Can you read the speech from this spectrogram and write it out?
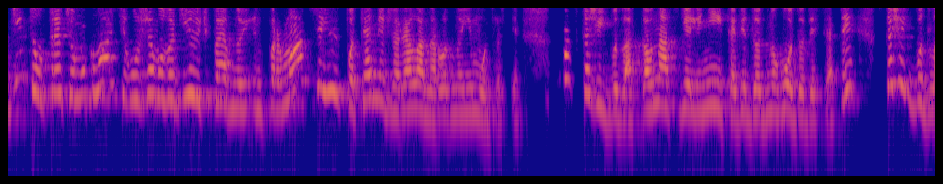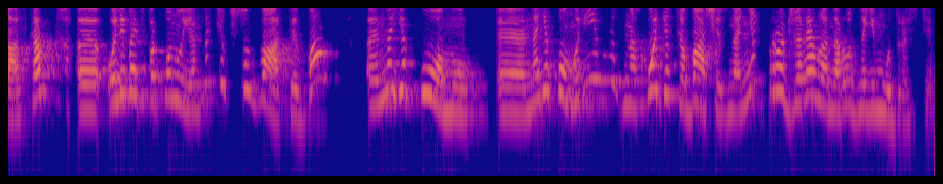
Діти у третьому класі вже володіють певною інформацією по темі джерела народної мудрості. Ну, скажіть, будь ласка, у нас є лінійка від 1 до 10. Скажіть, будь ласка, олівець пропонує зафіксувати вам, на якому, е, на якому рівні знаходяться ваші знання про джерела народної мудрості.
